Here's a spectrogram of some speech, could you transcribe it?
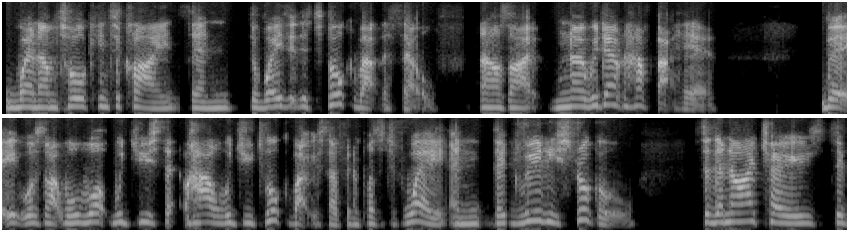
when I'm talking to clients and the way that they talk about themselves, and I was like, no, we don't have that here. But it was like, well, what would you say? How would you talk about yourself in a positive way? And they'd really struggle. So then I chose to.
